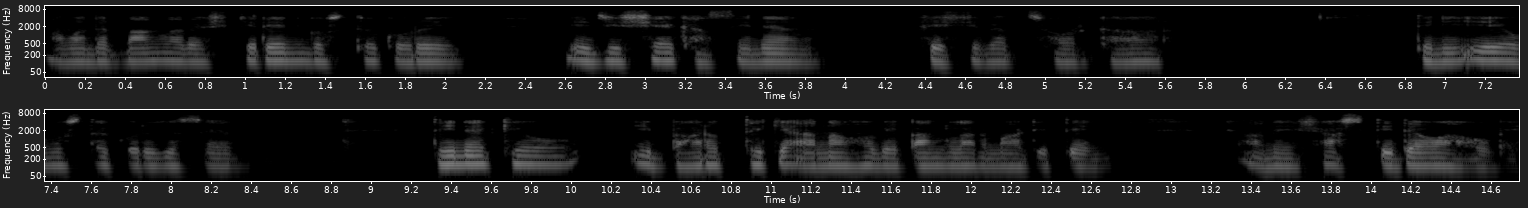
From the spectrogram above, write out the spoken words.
আমাদের বাংলাদেশকে ঋণগ্রস্ত করে, এই যে শেখ হাসিনা, ফেসিবাদ সরকার তিনি এই অবস্থা করে গেছেন। তিনাকেও এই ভারত থেকে আনা হবে, বাংলার মাটিতে আনে শাস্তি দেওয়া হবে,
